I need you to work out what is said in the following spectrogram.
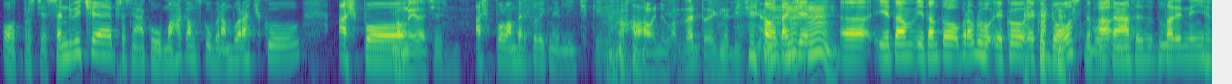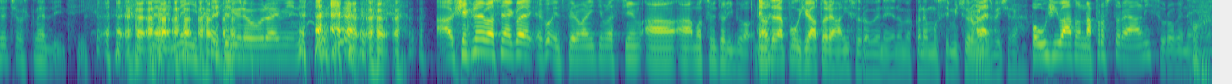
od prostě sendviče přes nějakou mahakamskou bramboračku až po, Mám nejradši. až po Lambertovy knedlíčky. No, Lambertovy knedlíčky. jo, takže uh, je, tam, je tam to opravdu jako, jako dost, nebo 14 receptů. Tady není řeč o knedlících. ne, není tady. you know what I mean. a všechno je vlastně jako, jako inspirovaný tímhle s tím a, a moc se mi to líbilo. Další... teda používá to reální suroviny, jenom jako nemusí mít suroviny z večera. Používá to naprosto reální suroviny, Uf.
